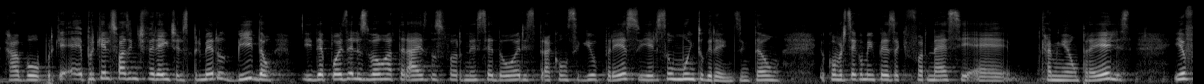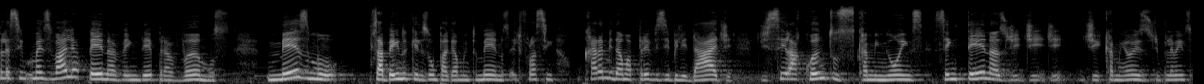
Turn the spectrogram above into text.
acabou. Porque, é porque eles fazem diferente. Eles primeiro bidam e depois eles vão atrás dos fornecedores para conseguir o preço e eles são muito grandes. Então, eu conversei com uma empresa que fornece é, caminhão para eles e eu falei assim, mas vale a pena vender para Vamos, mesmo sabendo que eles vão pagar muito menos? Ele falou assim, o cara me dá uma previsibilidade de sei lá quantos caminhões, centenas de, de, de, de caminhões, de implementos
